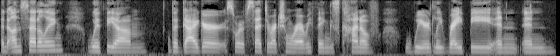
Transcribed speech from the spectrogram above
and unsettling with the um the Giger sort of set direction where everything's kind of weirdly rapey and and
